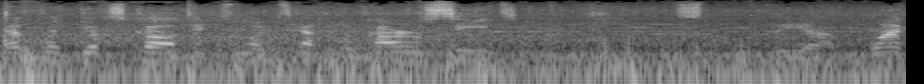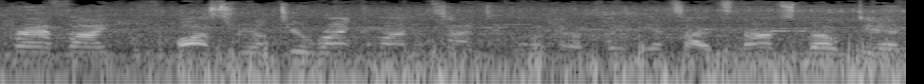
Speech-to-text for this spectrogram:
definitely give us a call, take a look. It's got the Recaro seats, the uh, black graphite with the Boss 302. Ryan, come on inside, take a look at our clean inside. It's non-smoked in.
